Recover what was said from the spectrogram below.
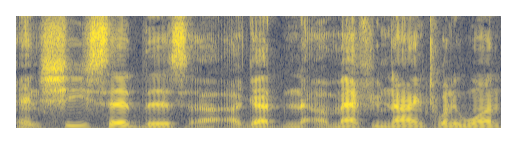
and she said this. Uh, I got uh, Matthew nine twenty one,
